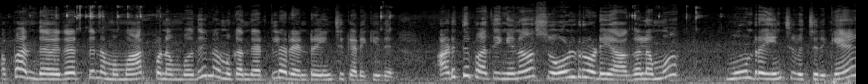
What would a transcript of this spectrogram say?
அப்போ அந்த இடத்த நம்ம மார்க் பண்ணும்போது நமக்கு அந்த இடத்துல ரெண்டரை இன்ச்சு கிடைக்கிது. அடுத்து பார்த்தீங்கன்னா ஷோல்டருடைய அகலமும் மூன்றரை இன்ச் வச்சுருக்கேன்.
